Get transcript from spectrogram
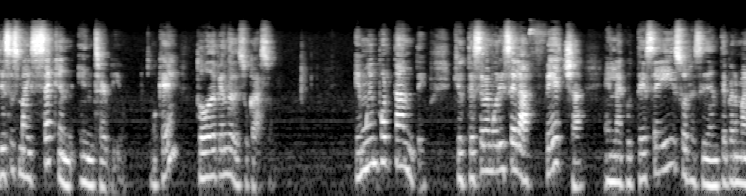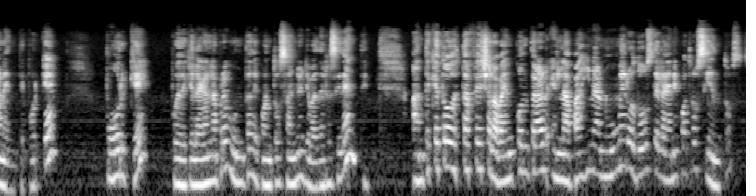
this is my second interview. ¿Ok? Todo depende de su caso. Es muy importante que usted se memorice la fecha en la que usted se hizo residente permanente. ¿Por qué? Porque puede que le hagan la pregunta de cuántos años lleva de residente. Antes que todo, esta fecha la va a encontrar en la página número 2 de la N400.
